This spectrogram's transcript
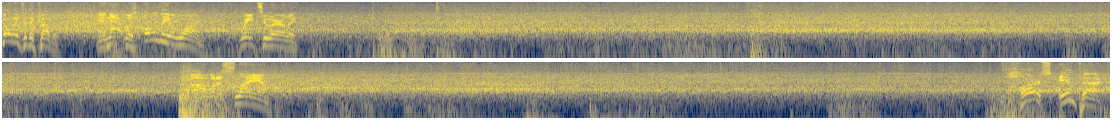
Going for the cover. And that was only a one. Way too early. Slam. Harsh impact.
